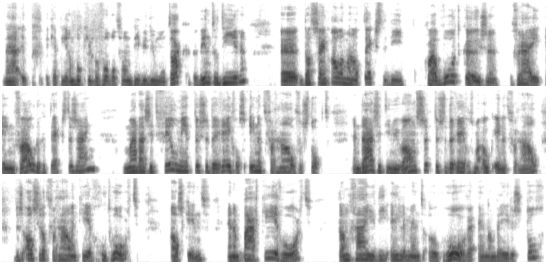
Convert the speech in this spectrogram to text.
ja, ik, ik, heb hier een boekje bijvoorbeeld van Bibi Dumontac, Winterdieren. dat zijn allemaal teksten die qua woordkeuze vrij eenvoudige teksten zijn, maar daar zit veel meer tussen de regels in het verhaal verstopt. En daar zit die nuance tussen de regels, maar ook in het verhaal. Dus als je dat verhaal een keer goed hoort als kind en een paar keer hoort, dan ga je die elementen ook horen en dan ben je dus toch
